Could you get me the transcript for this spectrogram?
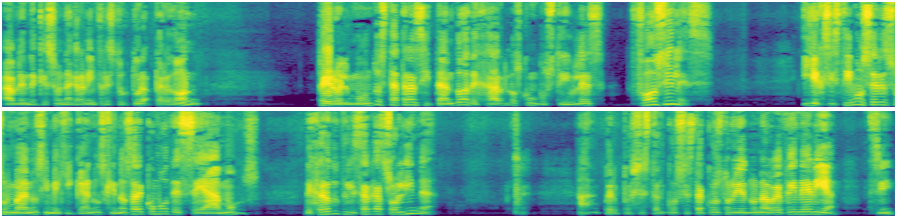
hablen de que es una gran infraestructura. Perdón, pero el mundo está transitando a dejar los combustibles fósiles. Y existimos seres humanos y mexicanos que no saben cómo deseamos dejar de utilizar gasolina. Ah, pero pues se está construyendo una refinería, ¿sí?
